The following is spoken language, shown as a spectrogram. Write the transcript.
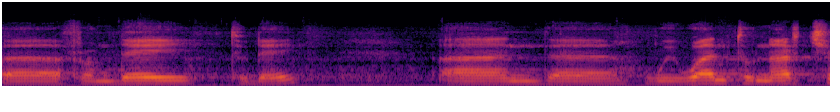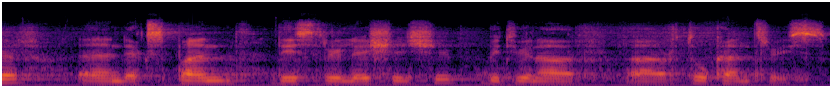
uh, from day to day. And uh, we want to nurture and expand this relationship between our, our two countries.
